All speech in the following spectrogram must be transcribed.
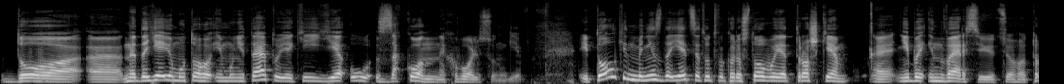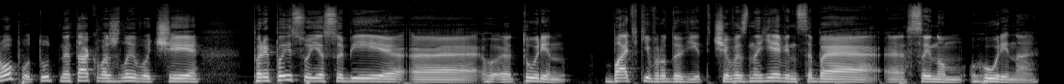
до е, не дає йому того імунітету, який є у законних Вольсунгів. І Толкін, мені здається, тут використовує трошки е, ніби інверсію цього тропу. Тут не так важливо, чи приписує собі е, е Турін. Батьків родовід, чи визнає він себе е, сином Гуріна,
